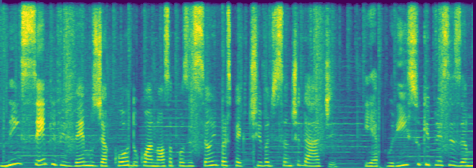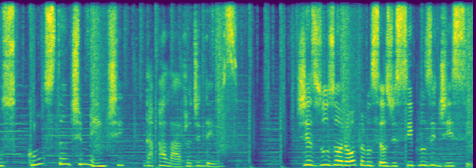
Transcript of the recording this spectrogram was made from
Nem sempre vivemos de acordo com a nossa posição e perspectiva de santidade. E é por isso que precisamos constantemente da palavra de Deus. Jesus orou pelos seus discípulos e disse:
